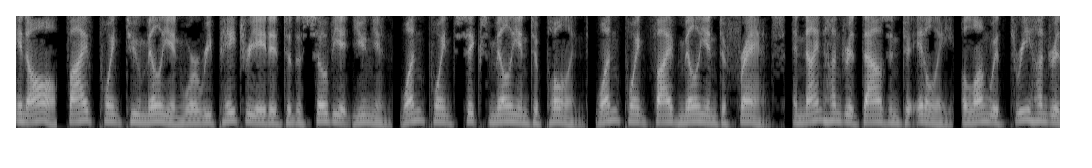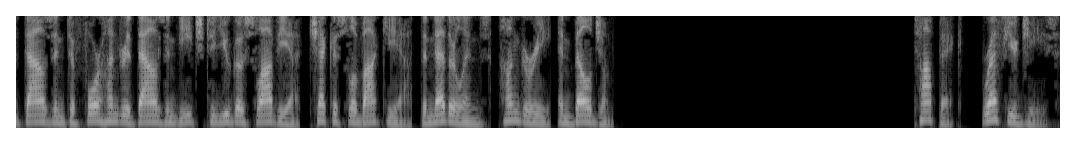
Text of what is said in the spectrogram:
In all, 5.2 million were repatriated to the Soviet Union, 1.6 million to Poland, 1.5 million to France, and 900,000 to Italy, along with 300,000 to 400,000 each to Yugoslavia, Czechoslovakia, the Netherlands, Hungary, and Belgium. Refugees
